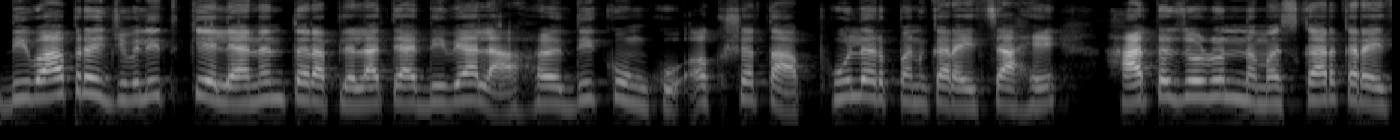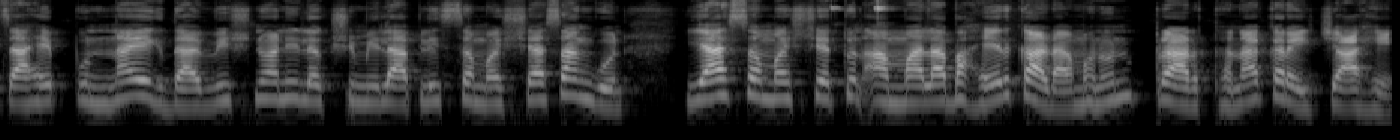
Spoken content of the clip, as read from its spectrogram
दिवा प्रज्वलित केल्यानंतर आपल्याला त्या दिव्याला हळदी कुंकू अक्षता फूल अर्पण करायचं आहे. हात जोडून नमस्कार करायचा आहे. पुन्हा एकदा विष्णू आणि लक्ष्मीला आपली समस्या सांगून या समस्येतून आम्हाला बाहेर काढा म्हणून प्रार्थना करायची आहे.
